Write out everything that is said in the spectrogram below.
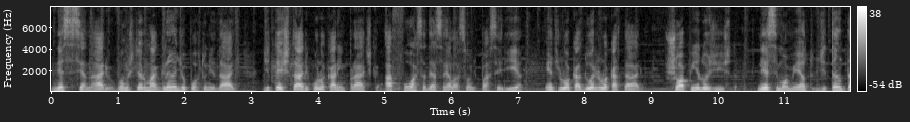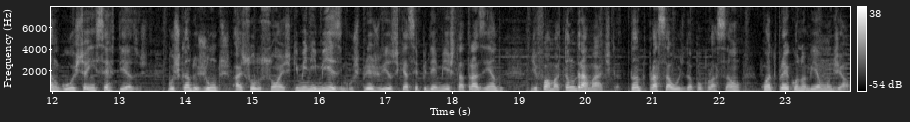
nesse cenário, vamos ter uma grande oportunidade de testar e colocar em prática a força dessa relação de parceria entre locador e locatário, shopping e lojista, nesse momento de tanta angústia e incertezas, buscando juntos as soluções que minimizem os prejuízos que essa epidemia está trazendo de forma tão dramática, tanto para a saúde da população quanto para a economia mundial.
